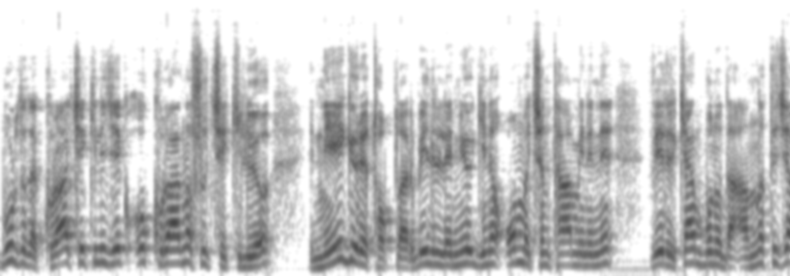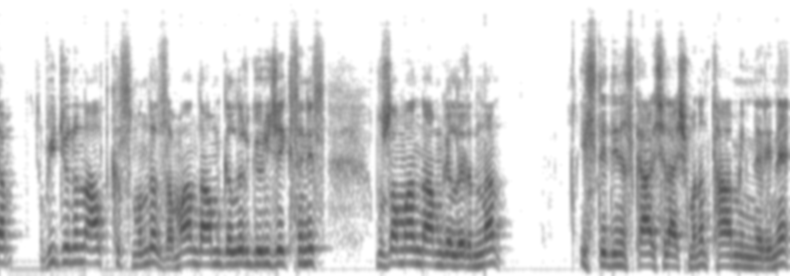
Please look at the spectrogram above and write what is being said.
Burada da kura çekilecek. O kura nasıl çekiliyor? Neye göre toplar belirleniyor? Yine o maçın tahminini verirken bunu da anlatacağım. Videonun alt kısmında zaman damgaları göreceksiniz. Bu zaman damgalarından istediğiniz karşılaşmanın tahminlerini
